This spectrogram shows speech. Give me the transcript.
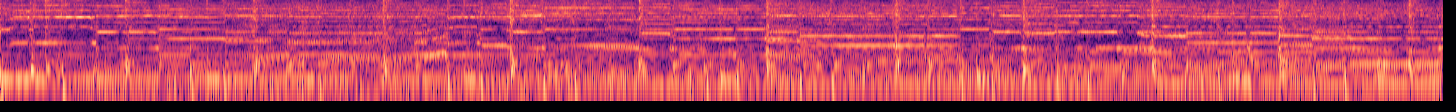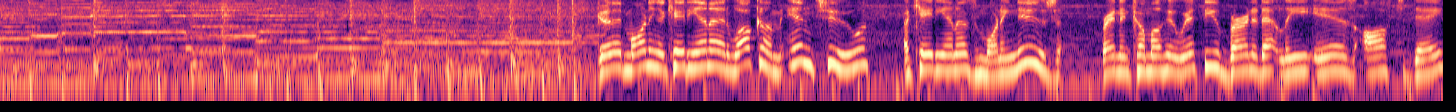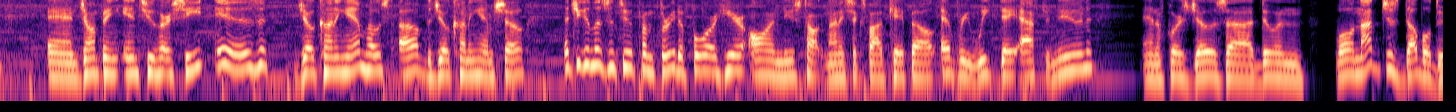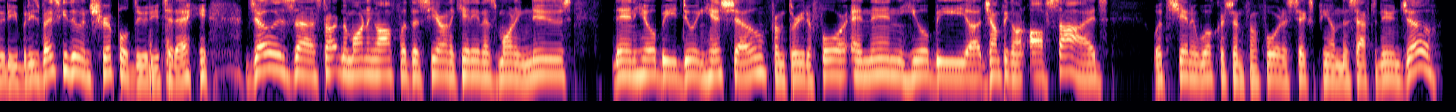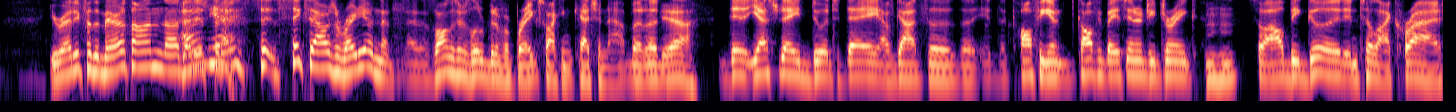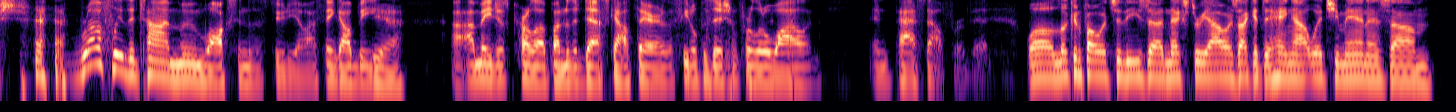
Good morning, Acadiana, and welcome into Acadiana's morning news. Brandon Comeaux here with you. Bernadette Lee is off today, and jumping into her seat is Joe Cunningham, host of The Joe Cunningham Show, that you can listen to from 3 to 4 here on News Talk 96.5 KPEL every weekday afternoon. And of course, Joe's uh, doing well, not just double duty, but he's basically doing triple duty today. Joe is uh, starting the morning off with us here on Acadiana's Morning News. Then he'll be doing his show from three to four, and then he'll be uh, jumping on offsides with Shannon Wilkerson from four to six p.m. this afternoon. Joe, you ready for the marathon uh, that uh, is today? Yeah. Six hours of radio, as long as there's a little bit of a break, so I can catch a nap. But uh, yeah, did it yesterday. Do it today. I've got the the the coffee coffee based energy drink, mm-hmm. so I'll be good until I crash. Roughly the time Moon walks into the studio, I think I'll be yeah. I may just curl up under the desk out there, the fetal position for a little while, and and pass out for a bit. Well, looking forward to these uh, next three hours. I get to hang out with you, man. As um,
